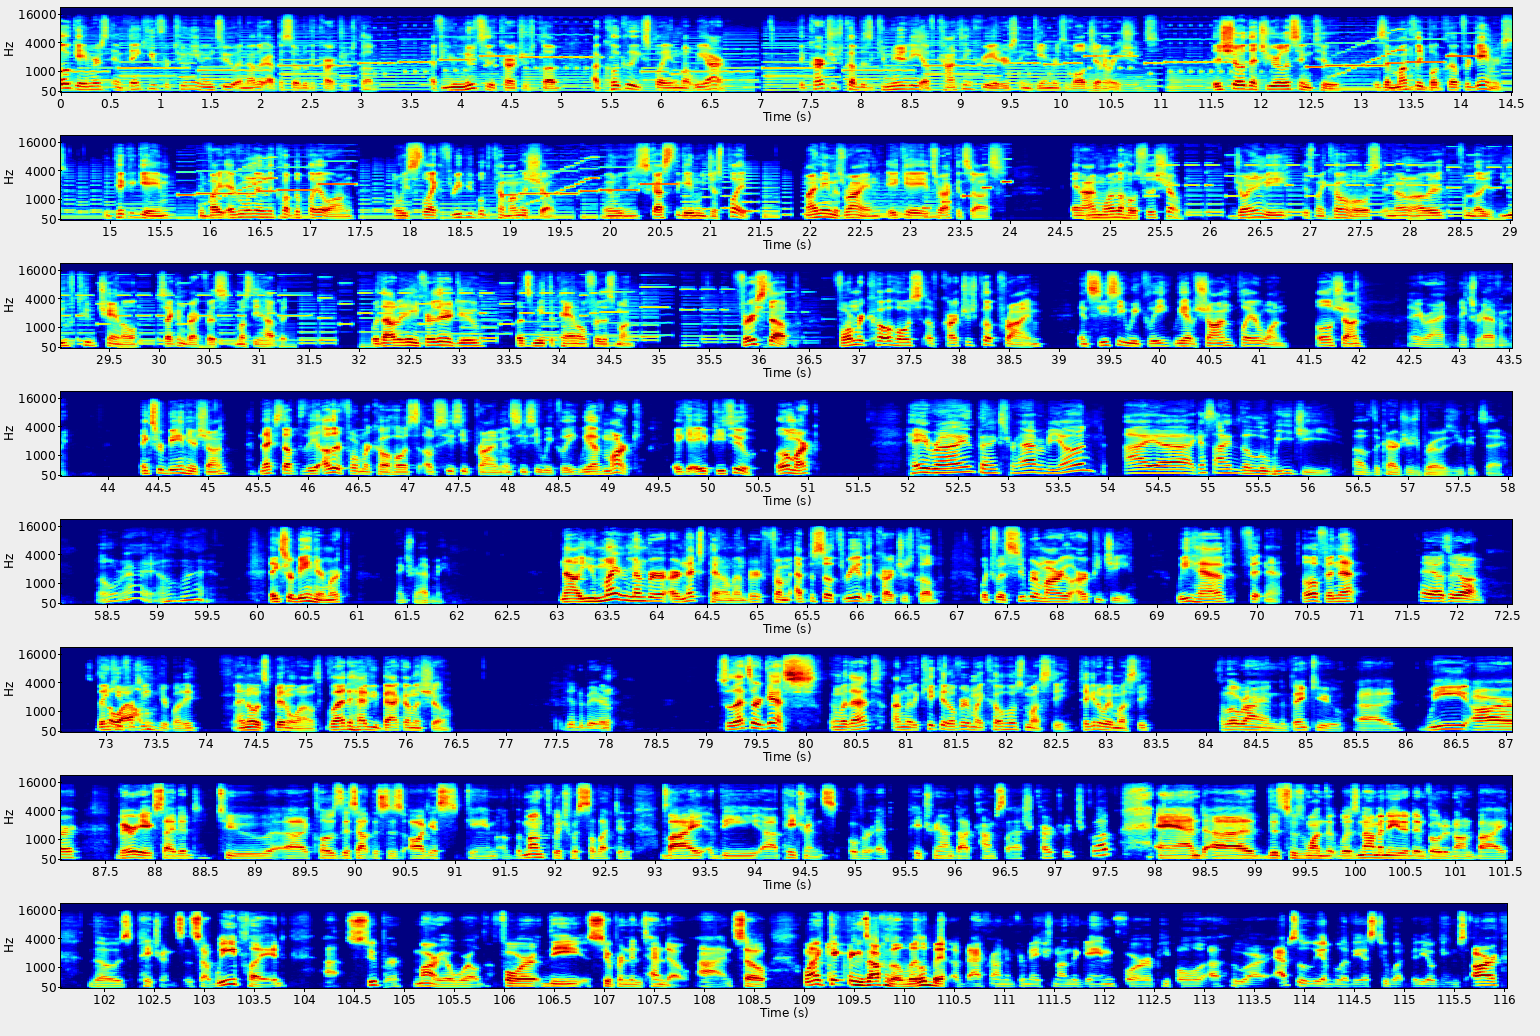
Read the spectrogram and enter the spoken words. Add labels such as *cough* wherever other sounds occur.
Hello, gamers, and thank you for tuning into another episode of the Cartridge Club. If you're new to the Cartridge Club, I'll quickly explain what we are. The Cartridge Club is a community of content creators and gamers of all generations. This show that you are listening to is a monthly book club for gamers. We pick a game, invite everyone in the club to play along, and we select three people to come on the show, and we discuss the game we just played. My name is Ryan, aka It's Rocket Sauce, and I'm one of the hosts for the show. Joining me is my co-host and none other from the YouTube channel Second Breakfast, Musty Hobbit. Without any further ado, let's meet the panel for this month. First up, former co-host of Cartridge Club Prime and CC Weekly, we have Sean Player One. Hello, Sean. Hey, Ryan. Thanks for having me. Thanks for being here, Sean. Next up, the other former co-hosts of CC Prime and CC Weekly, we have Mark, aka P2. Hello, Mark. Hey Ryan, thanks for having me on. I uh, I guess I'm the Luigi of the Cartridge Bros, you could say. All right, all right. Thanks for being here, Mark. Thanks for having me. Now, you might remember our next panel member from episode three of the Cartridge Club, which was Super Mario RPG. We have Fitnet. Hello, Fitnet. Hey, how's it going? Thank you for being here, buddy. I know it's been a while. Glad to have you back on the show. Good to be here. So that's our guests. And with that, I'm going to kick it over to my co host, Musty. Take it away, Musty. Hello, Ryan. Thank you. Uh, we are very excited to uh, close this out. This is August's game of the month, which was selected by the uh, patrons over at patreon.com slash cartridge club. And uh, this was one that was nominated and voted on by those patrons. And so we played uh, Super Mario World for the Super Nintendo. Uh, and so I want to kick things off with a little bit of background information on the game for people uh, who are absolutely oblivious to what video games are.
